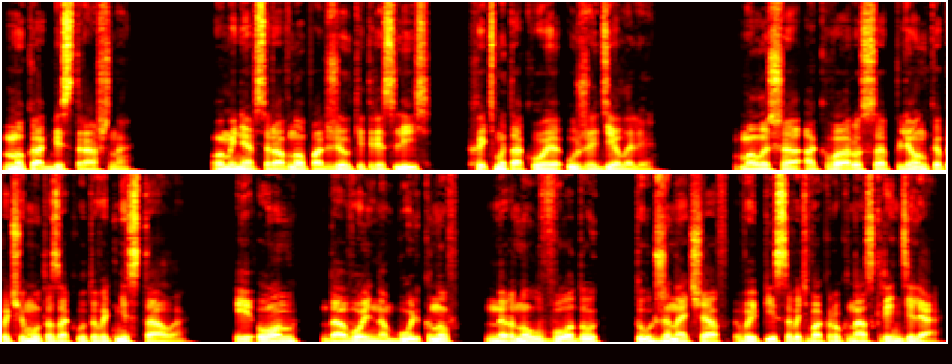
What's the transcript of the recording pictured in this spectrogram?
Но как бесстрашно? У меня все равно поджилки тряслись, хоть мы такое уже делали. Малыша Акваруса пленка почему-то закутывать не стала, и он, довольно булькнув, нырнул в воду тут же начав выписывать вокруг нас кренделя.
